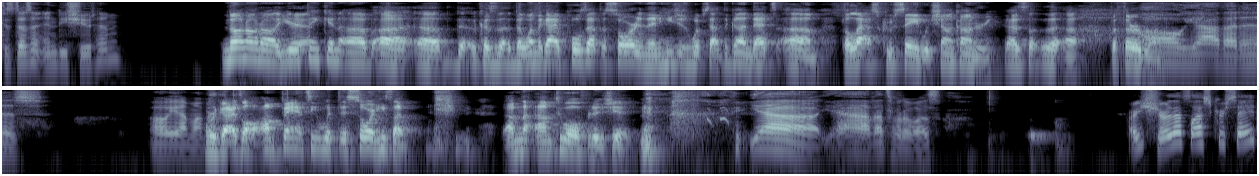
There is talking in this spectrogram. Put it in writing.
Because doesn't Indy shoot him? No, no, no. You're Yeah. thinking of uh, because the, the when the guy pulls out the sword and then he just whips out the gun. That's um, the Last Crusade with Sean Connery. That's the the, uh, the third one. Oh yeah, that is. Oh yeah, my Where bad. guys all I'm fancy with this sword. He's like, I'm not. I'm too old for this shit. yeah, yeah, that's what it was. are you sure that's Last Crusade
